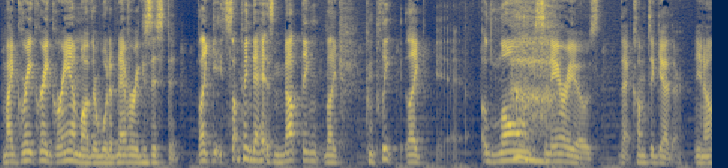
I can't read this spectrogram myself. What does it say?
my great great grandmother would have never existed. Like it's something that has nothing like complete like alone scenarios that come together. You know?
